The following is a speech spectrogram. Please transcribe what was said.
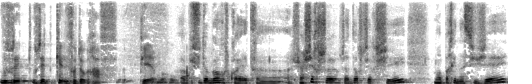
Vous êtes, quel photographe, Pierre Moreau? Ah, Je suis d'abord, je crois, être un, chercheur. J'adore chercher, m'emparer d'un sujet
